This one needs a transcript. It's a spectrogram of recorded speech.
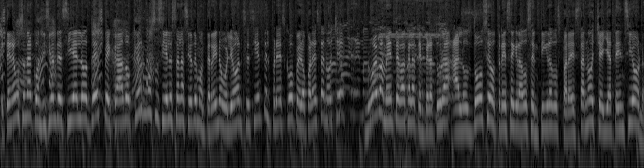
Eh, tenemos una condición de cielo despejado. Qué hermoso cielo está en la ciudad de Monterrey, Nuevo León. Se siente el fresco, pero para esta noche nuevamente baja la temperatura a los 12 o 13 grados centígrados para esta noche. Y atención,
